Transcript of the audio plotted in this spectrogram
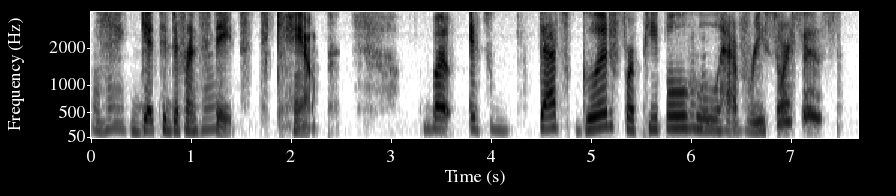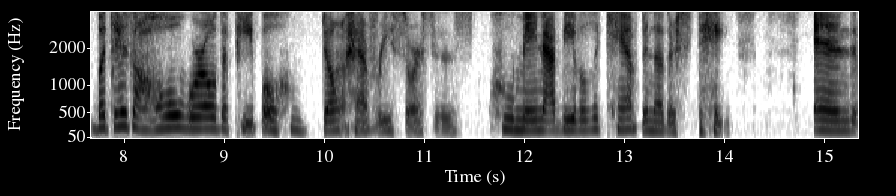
Mm-hmm. Get to different mm-hmm. states to camp. But it's that's good for people who mm-hmm. have resources, but there's a whole world of people who don't have resources, who may not be able to camp in other states and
